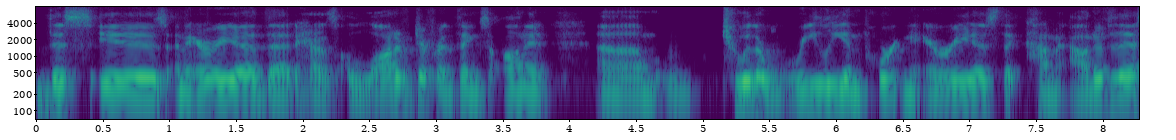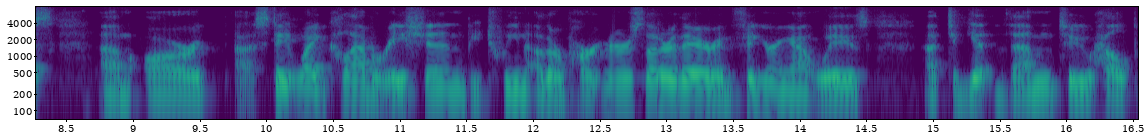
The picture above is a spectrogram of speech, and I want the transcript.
this is an area that has a lot of different things on it. Um, two of the really important areas that come out of this um, are uh, statewide collaboration between other partners that are there and figuring out ways uh, to get them to help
